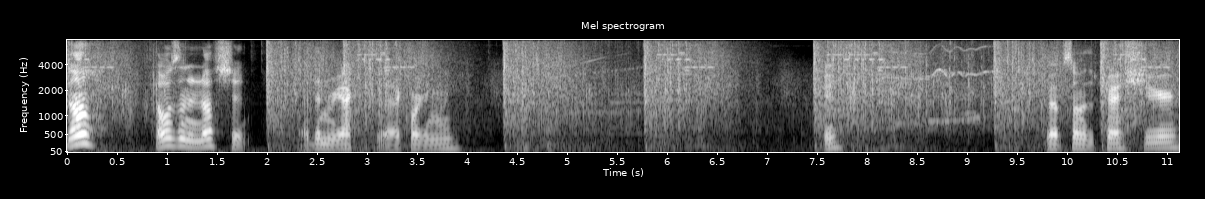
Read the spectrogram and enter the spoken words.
No! That wasn't enough shit. I didn't react uh, accordingly. Okay. Grab some of the trash here.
